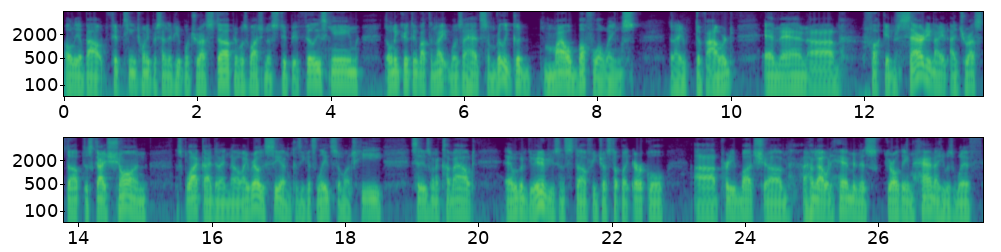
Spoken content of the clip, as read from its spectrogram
Only about 15 20% of the people dressed up. I was watching a stupid Phillies game. The only good thing about the night was I had some really good mild buffalo wings that I devoured. And then um, fucking Saturday night, I dressed up. This guy, Sean, this black guy that I know, I rarely see him because he gets laid so much. He said he was going to come out and we're going to do interviews and stuff. He dressed up like Urkel. Uh, pretty much, um, I hung out with him and this girl named Hannah he was with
